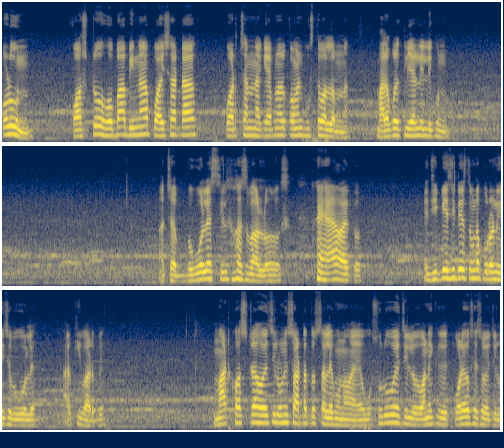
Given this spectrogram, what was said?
করুন। কষ্ট হবা বিনা পয়সাটা করছান নাকি? আপনার কমেন্ট বুঝতে পারলাম না। ভালো করে ক্লিয়ারলি লিখুন। আচ্ছা ভূগোলের সিলেবাস বাড়লো। হ্যাঁ হয়তো। এই জিপিএসসি টেস্ট তোমরা পুরো নিয়েছো ভূগোলে। আর কি বাড়বে? মাঠ খসড়া হয়েছিল উনিশশো আটাত্তর সালে মনে হয়। শুরু হয়েছিল, অনেক পরেও শেষ হয়েছিল।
